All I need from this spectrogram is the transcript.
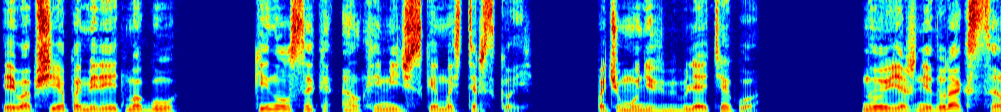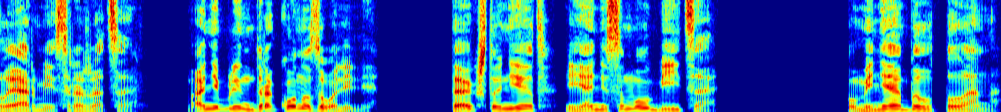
и вообще помереть могу, кинулся к алхимической мастерской. Почему не в библиотеку? Ну, я же не дурак с целой армией сражаться. Они, блин, дракона завалили. Так что нет, я не самоубийца. У меня был план.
